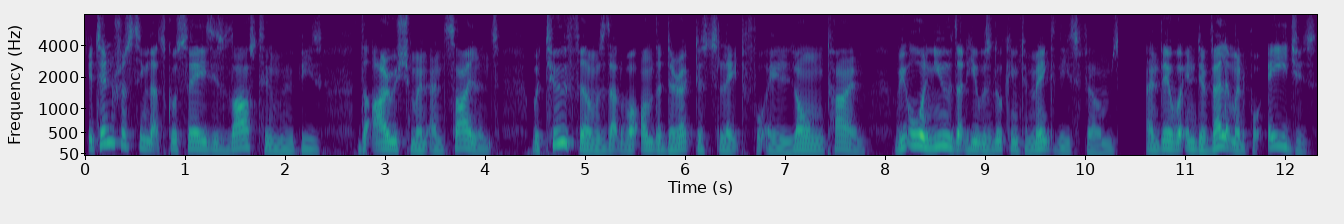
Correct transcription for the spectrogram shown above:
It's interesting that Scorsese's last two movies, The Irishman and Silence, were two films that were on the director's slate for a long time. We all knew that he was looking to make these films, and they were in development for ages.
